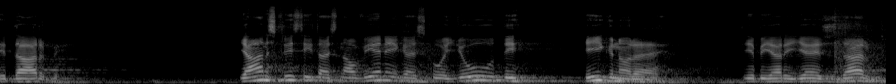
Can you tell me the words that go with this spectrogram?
ir darbi. Jānis Kristītājs nav vienīgais, ko jūdi ignorē. Tie bija arī Jēzus darbi.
